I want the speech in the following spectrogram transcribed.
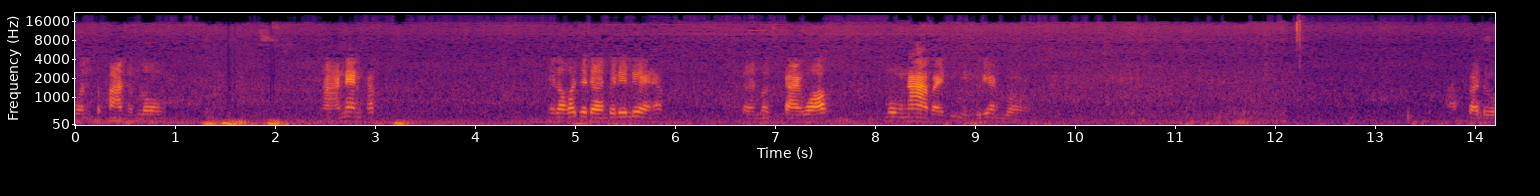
บนสะพานสำโรงหนาแน่นครับ นี่เราก็จะเดินไปเรื่อยๆครับ เดินบนสกายวอล์กมุ่งหน้าไปที่อิมพีเรียนวิลด์ครับก็ดู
